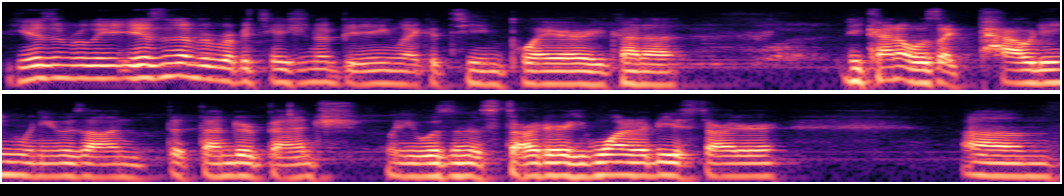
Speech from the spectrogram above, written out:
He doesn't really. He doesn't have a reputation of being like a team player. He kind of he kind of was like pouting when he was on the Thunder bench when he wasn't a starter. He wanted to be a starter. Um,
